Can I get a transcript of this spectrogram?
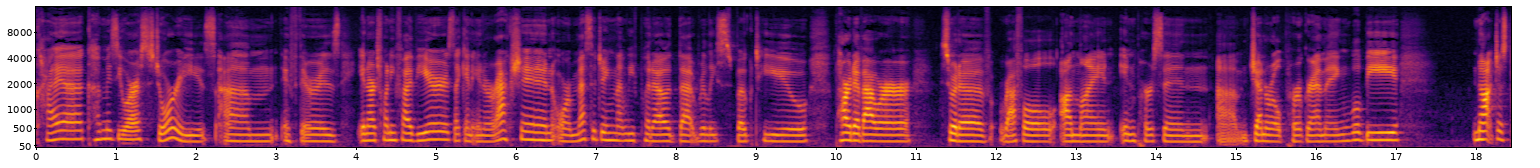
CAYA Come As You Are stories. Um, if there is in our 25 years, like an interaction or messaging that we've put out that really spoke to you, part of our sort of raffle online in person um, general programming will be not just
